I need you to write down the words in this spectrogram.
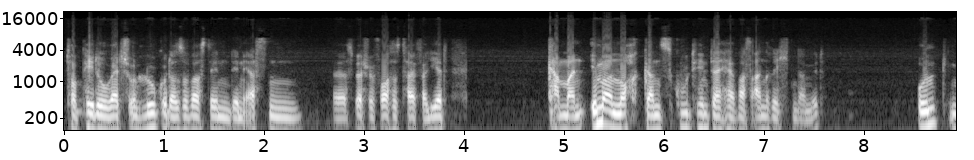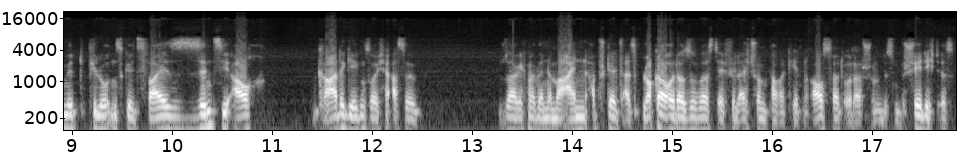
Torpedo, Wedge und Luke oder sowas den, den ersten äh, Special Forces Teil verliert, kann man immer noch ganz gut hinterher was anrichten damit. Und mit Pilotenskill 2 sind sie auch gerade gegen solche Asse, sage ich mal, wenn du mal einen abstellst als Blocker oder sowas, der vielleicht schon ein paar Raketen raus hat oder schon ein bisschen beschädigt ist,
